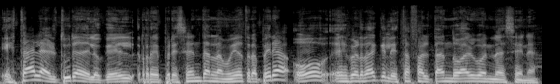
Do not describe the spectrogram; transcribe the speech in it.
está a la altura de lo que él representa en la movida trapera o es verdad que le está faltando algo en la escena?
